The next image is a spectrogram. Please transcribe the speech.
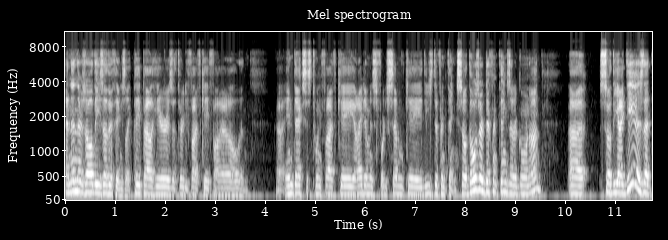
And then there's all these other things like PayPal here is a 35k file and uh, index is 25k item is 47k these different things. So those are different things that are going on. Uh, so the idea is that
